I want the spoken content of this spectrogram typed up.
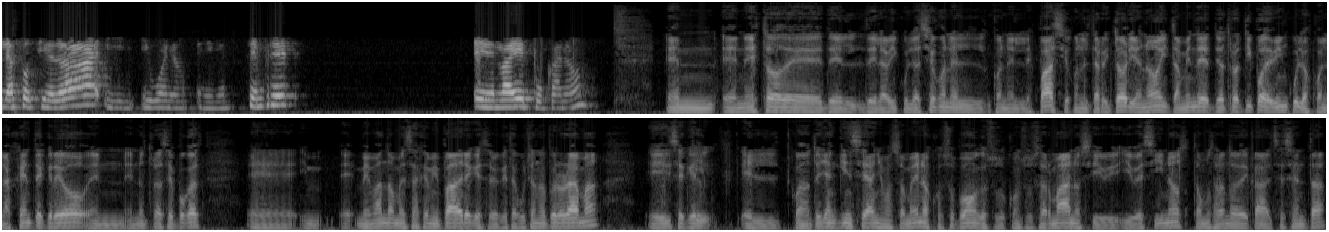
la sociedad y, y bueno eh, siempre en la época no En, en esto de, de la vinculación con el, con el espacio, con el territorio, ¿no? Y también de, de otro tipo de vínculos con la gente, creo, en, en otras épocas. Eh, y, eh, me manda un mensaje a mi padre, que se ve que está escuchando el programa, y dice que él, él, cuando tenían 15 años más o menos, con- supongo que sus- con sus hermanos y, y vecinos, estamos hablando de década del 60,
